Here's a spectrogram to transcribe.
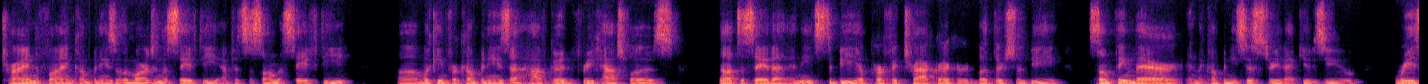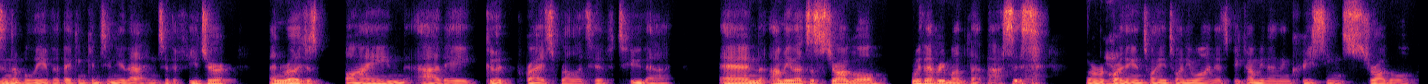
trying to find companies with a margin of safety, emphasis on the safety, um, looking for companies that have good free cash flows. Not to say that it needs to be a perfect track record, but there should be something there in the company's history that gives you reason to believe that they can continue that into the future and really just buying at a good price relative to that. And I mean, that's a struggle with every month that passes. We're recording yeah. in 2021. It's becoming an increasing struggle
